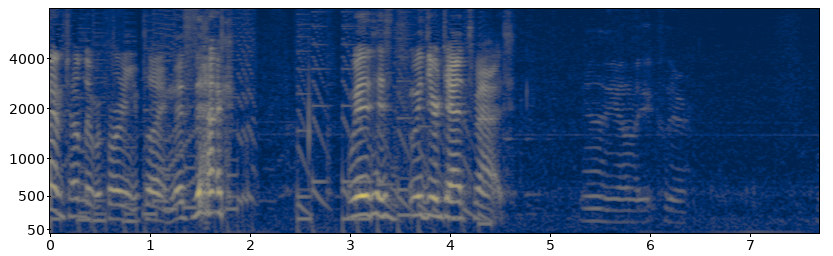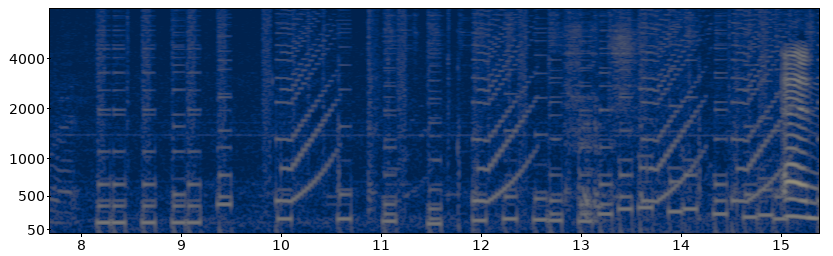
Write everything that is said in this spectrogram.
I am totally recording you playing this, Zach. With his with your dance mat. Yeah, you gotta make it clear. Alright. And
